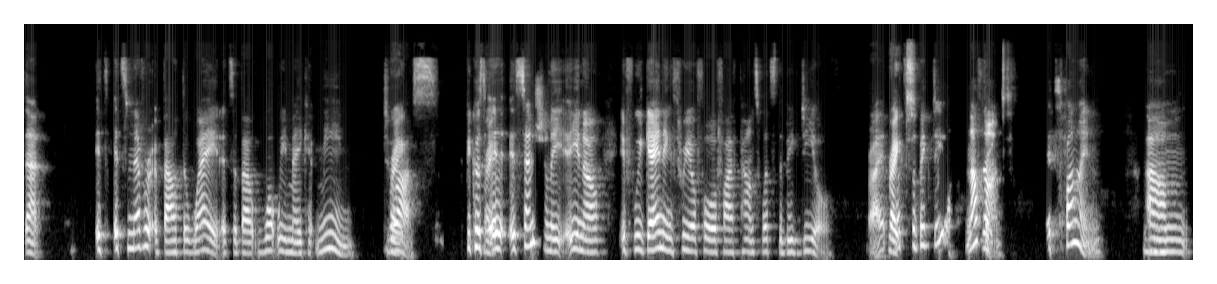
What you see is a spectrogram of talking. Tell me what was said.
that it's it's never about the weight; it's about what we make it mean to right. us. Because right. it, essentially, you know, if we're gaining three or four or five pounds, what's the big deal, right? Right. What's the big deal? Nothing. Not. It's fine. Mm-hmm. Um,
